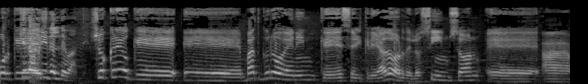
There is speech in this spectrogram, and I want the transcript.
Porque Quiero abrir el debate. Yo creo que eh, Matt Groening, que es el creador de Los Simpson, eh, ah,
